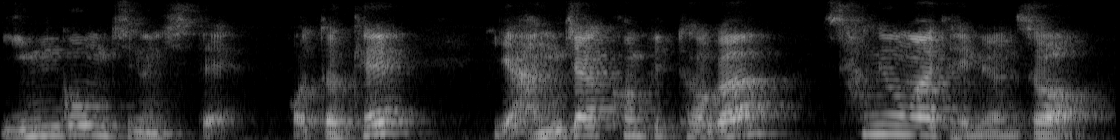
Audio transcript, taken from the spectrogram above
인공지능 시대. 어떻게? 양자 컴퓨터가 상용화되면서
